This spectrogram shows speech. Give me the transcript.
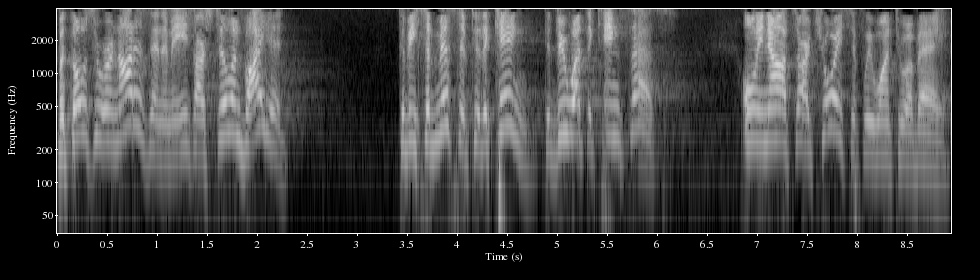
But those who are not his enemies are still invited to be submissive to the king, to do what the king says. Only now it's our choice if we want to obey.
